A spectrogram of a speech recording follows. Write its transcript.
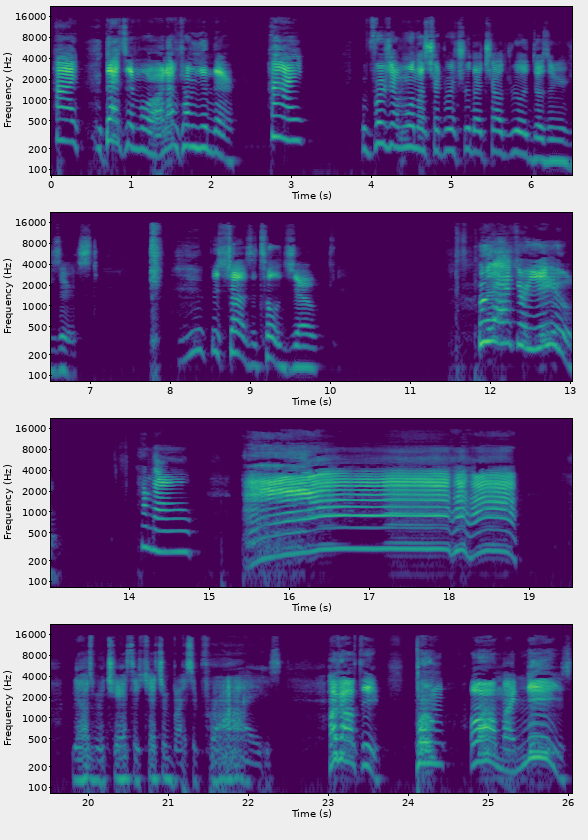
Hi, that's it, moron. I'm coming in there. Hi. But first, I want to make sure that child really doesn't exist. this child's a total joke. Who the heck are you? Hello. Ah. Now's my chance to catch him by surprise. How about the boom? Oh, my knees!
